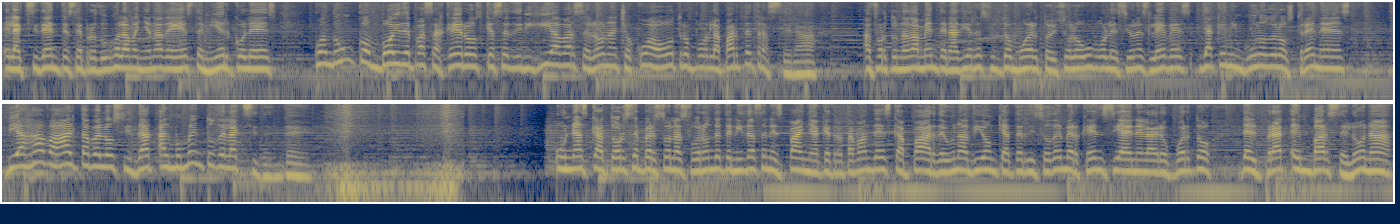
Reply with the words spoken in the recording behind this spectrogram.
El accidente se produjo la mañana de este miércoles cuando un convoy de pasajeros que se dirigía a Barcelona chocó a otro por la parte trasera Afortunadamente nadie resultó muerto y solo hubo lesiones leves, ya que ninguno de los trenes viajaba a alta velocidad al momento del accidente. Unas 14 personas fueron detenidas en España que trataban de escapar de un avión que aterrizó de emergencia en el aeropuerto del Prat en Barcelona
